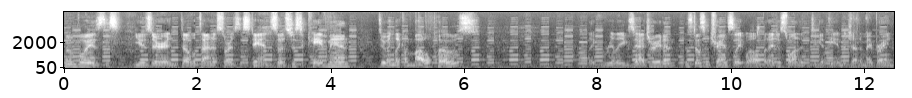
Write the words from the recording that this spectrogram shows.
Moon Boy is this user and Devil Dinosaur is the stand. So it's just a caveman doing like a model pose, like really exaggerated. This doesn't translate well, but I just wanted to get the image out of my brain.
